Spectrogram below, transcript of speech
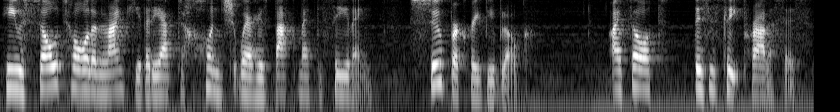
He was so tall and lanky that he had to hunch where his back met the ceiling. Super creepy bloke. I thought, this is sleep paralysis.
